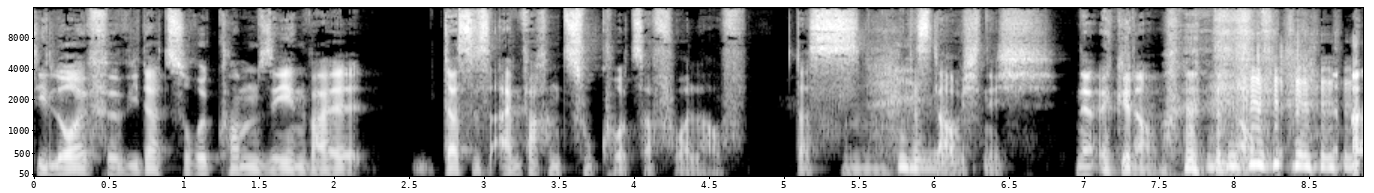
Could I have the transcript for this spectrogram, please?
die Läufe wieder zurückkommen sehen, weil das ist einfach ein zu kurzer Vorlauf. Das, Mhm. das glaube ich nicht. Ja, genau. Lauf. Ja.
